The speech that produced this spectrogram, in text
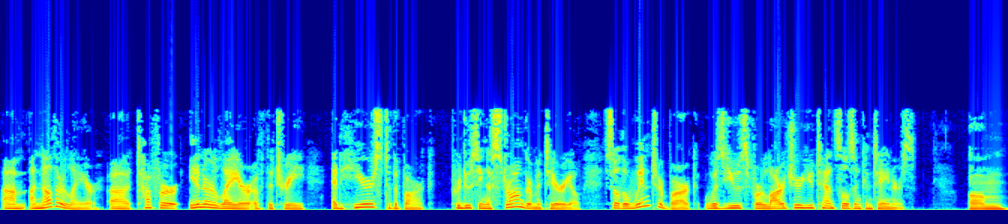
um, another layer, a tougher inner layer of the tree, adheres to the bark producing a stronger material. So the winter bark was used for larger utensils and containers. Um,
